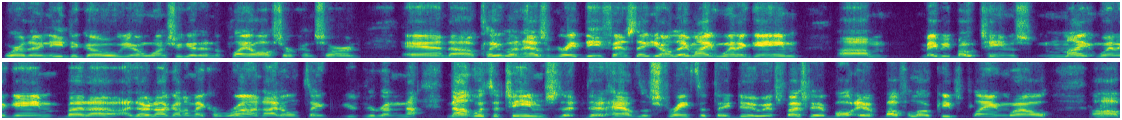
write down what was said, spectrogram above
where they need to go. You know, once you get into playoffs are concerned. And uh, Cleveland has a great defense. They, you know, they might win a game. Um, maybe both teams might win a game, but uh, they're not going to make a run. I don't think you're, you're going to not not with the teams that that have the strength that they do, especially if if Buffalo keeps playing well. Uh,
